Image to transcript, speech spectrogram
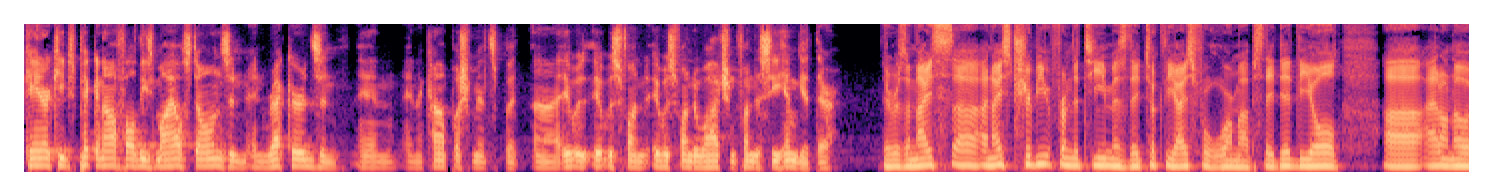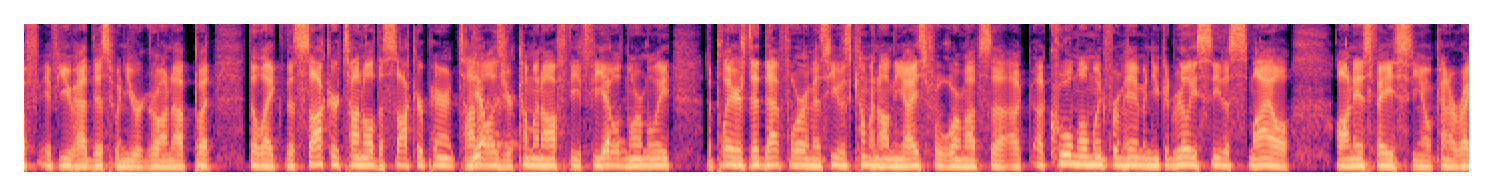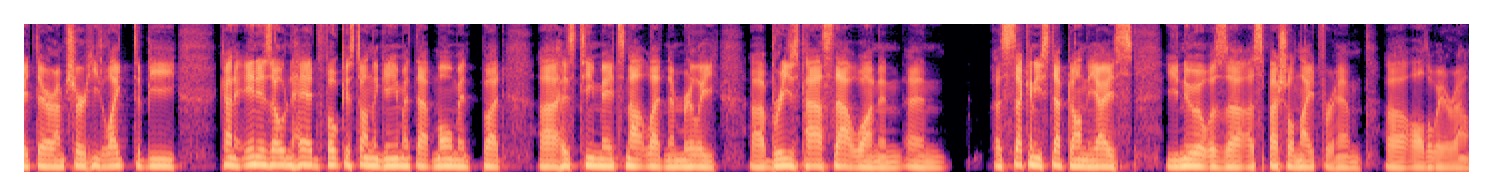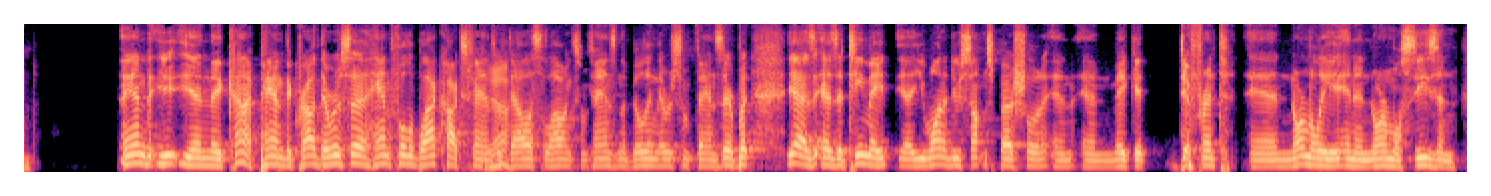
Kaner keeps picking off all these milestones and, and records and, and, and accomplishments. But uh, it was it was fun. It was fun to watch and fun to see him get there. There was a nice uh, a nice tribute from the team as they took the ice for warmups. They did the old uh, I don't know if, if you had this when you were growing up, but the like the soccer tunnel, the soccer parent tunnel yep. as you're coming off the field yep. normally. The players did that for him as he was coming on the ice for warmups. Uh, a, a cool moment from him, and you could really see the smile on his face, you know, kind of right there. I'm sure he liked to be kind of in his own head, focused on the game at that moment, but uh, his teammates not letting him really uh, breeze past that one. And and a second he stepped on the ice, you knew it was a, a special night for him uh, all the way around. And you, and they kind of panned the crowd. There was a handful of Blackhawks fans yeah. with Dallas allowing some fans in the building. There were some fans there, but yeah, as, as a teammate, yeah, you want to do something special and and make it different. And normally in a normal season,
